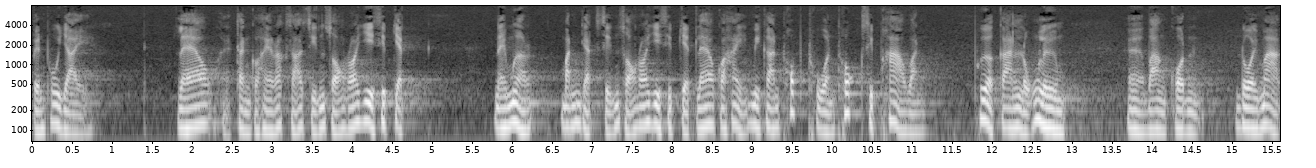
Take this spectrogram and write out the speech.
เป็นผู้ใหญ่ แล้วท่านก็ให้รักษาศีลสองยี่สิบเจ็ดในเมื่อบัญญัติศีลสองยี่สิบเจ็ดแล้วก็ให้มีการทบทวนทุกสิบห้าวัน เพื่อการหลงลืมบางคนโดยมาก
